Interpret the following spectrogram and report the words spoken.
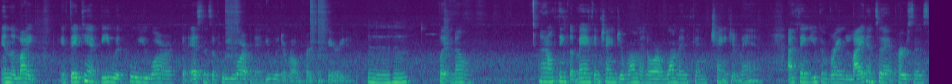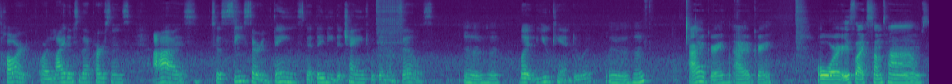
in the light, if they can't be with who you are, the essence of who you are, then you're with the wrong person, period. Mm-hmm. But no, I don't think a man can change a woman or a woman can change a man. I think you can bring light into that person's heart or light into that person's eyes to see certain things that they need to change within themselves. Mm-hmm. But you can't do it. Mm-hmm. I agree. I agree. Or it's like sometimes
